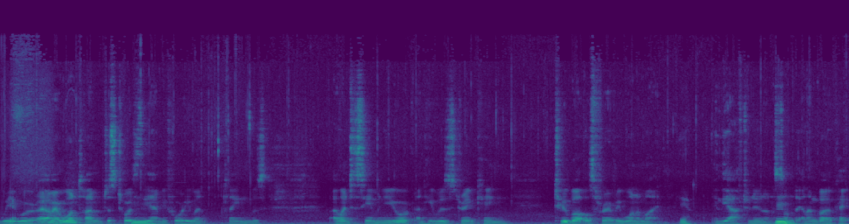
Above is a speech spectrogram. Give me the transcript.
we were. I remember one time just towards Mm. the end before he went clean was, I went to see him in New York, and he was drinking two bottles for every one of mine. Yeah. In the afternoon on a Mm. Sunday, and I'm going okay.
